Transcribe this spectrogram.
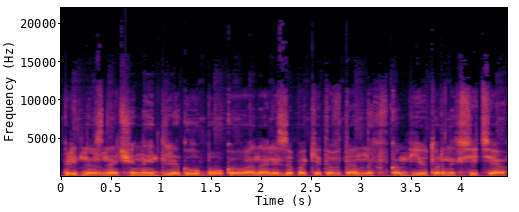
предназначенной для глубокого анализа пакетов данных в компьютерных сетях.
